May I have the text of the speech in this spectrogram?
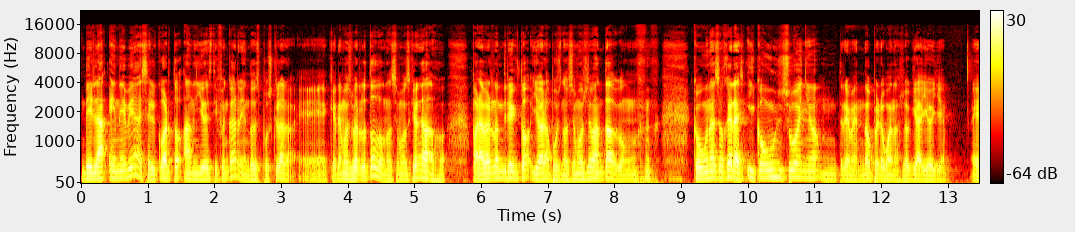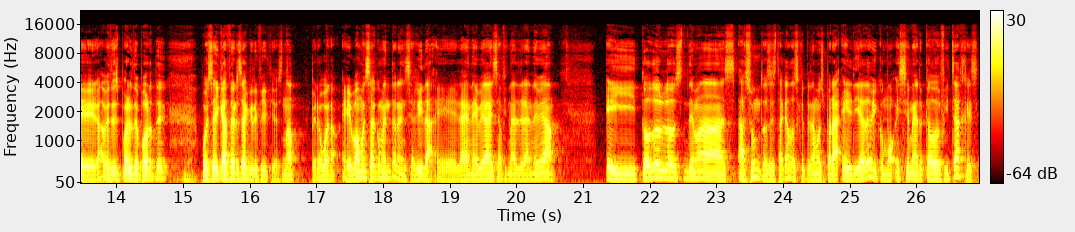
de la NBA, es el cuarto anillo de Stephen Curry. Entonces, pues claro, eh, queremos verlo todo, nos hemos quedado para verlo en directo y ahora pues nos hemos levantado con, con unas ojeras y con un sueño tremendo, pero bueno, es lo que hay, oye. Eh, a veces por el deporte, pues hay que hacer sacrificios, ¿no? Pero bueno, eh, vamos a comentar enseguida la NBA, esa final de la NBA y todos los demás asuntos destacados que tenemos para el día de hoy, como ese mercado de fichajes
